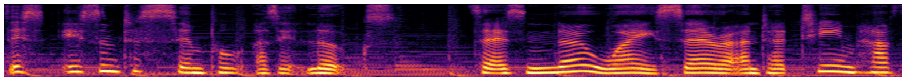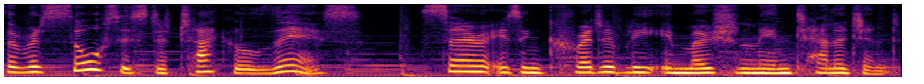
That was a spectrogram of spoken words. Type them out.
This isn't as simple as it looks. There's no way Sarah and her team have the resources to tackle this. Sarah is incredibly emotionally intelligent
